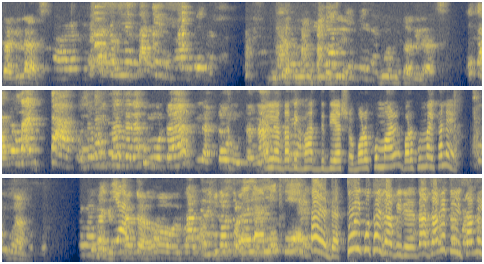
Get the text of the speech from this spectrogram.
তো গিলাস? গিলাস? এলে দাদিক ভাত দিয়ে আসো বড় ফুম্মার বড় ফুম্মা এখানে দেখ তুই কোথায় যাবি রে যাবি তুই যাবি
